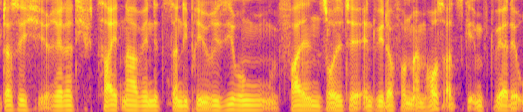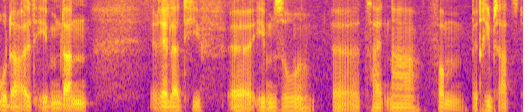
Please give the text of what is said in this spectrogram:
dass ich relativ zeitnah, wenn jetzt dann die Priorisierung fallen sollte, entweder von meinem Hausarzt geimpft werde oder halt eben dann relativ äh, ebenso äh, zeitnah vom Betriebsarzt.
